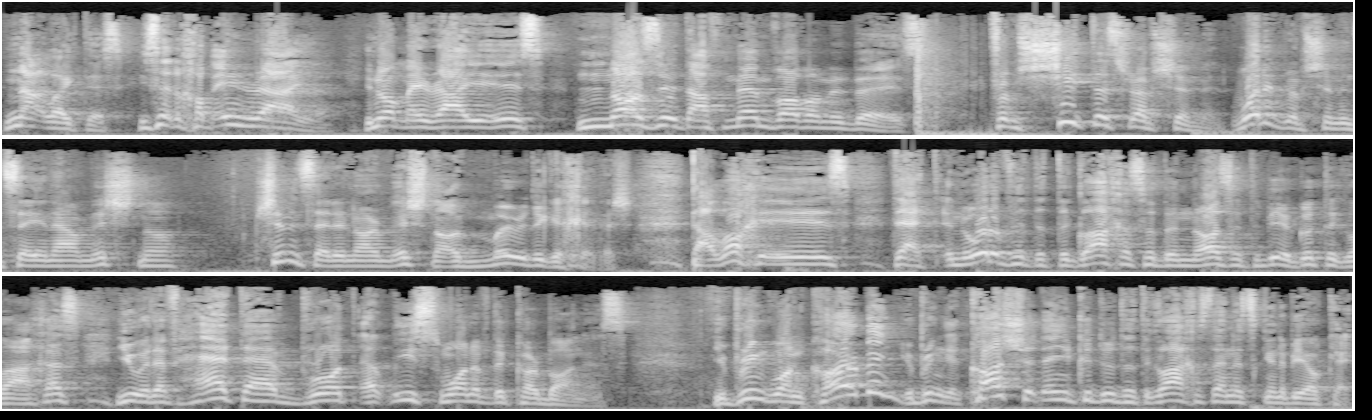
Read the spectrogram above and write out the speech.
Not like this. He said, Raya. You know what my Raya is? Nazir daf mem From Shitas Rav Shimon. What did Rav Shimon say in our Mishnah? Shimon said in our Mishnah, The halacha is that in order for the teglachas of the nazir to be a good teglachas, you would have had to have brought at least one of the karbanas. You bring one carbon, you bring a kasha, then you could do the teglachas, then it's going to be okay.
